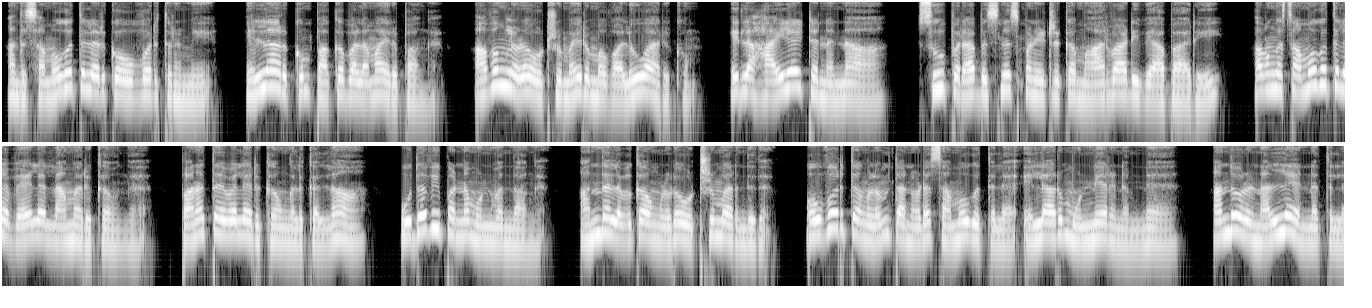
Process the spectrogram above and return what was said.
அந்த சமூகத்துல இருக்க ஒவ்வொருத்தருமே எல்லாருக்கும் பக்கபலமா இருப்பாங்க. அவங்களோட ஒற்றுமை ரொம்ப வலுவா இருக்கும். இதுல ஹைலைட் என்னன்னா சூப்பரா பிசினஸ் பண்ணிட்டு இருக்க மார்வாடி வியாபாரி அவங்க சமூகத்துல வேலை இல்லாம இருக்கவங்க பணத்தேவையில இருக்கவங்களுக்கெல்லாம் உதவி பண்ண முன் வந்தாங்க. அந்த அளவுக்கு அவங்களோட ஒற்றுமை இருந்தது. ஒவ்வொருத்தவங்களும் தன்னோட சமூகத்துல எல்லாரும் முன்னேறணும்னு அந்த ஒரு நல்ல எண்ணத்துல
